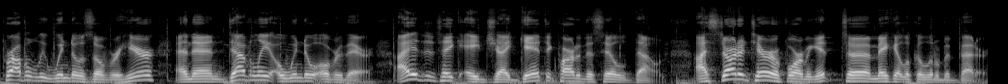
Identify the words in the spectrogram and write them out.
probably windows over here, and then definitely a window over there. I had to take a gigantic part of this hill down. I started terraforming it to make it look a little bit better.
